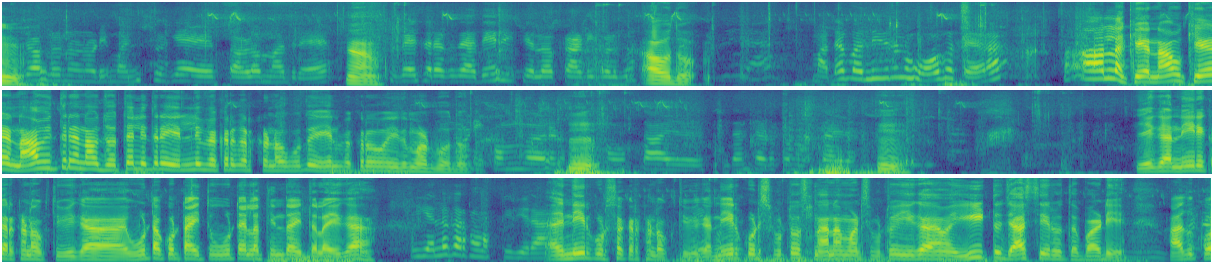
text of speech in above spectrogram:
ನಿಜವಾಗ್ಲೂ ನೋಡಿ ಮನುಷ್ಯರಿಗೆ ಪ್ರಾಬ್ಲಮ್ ಆದ್ರೆ ಹಾಂ. ಬೇಜಾರಾಗುತ್ತೆ ಅದೇ ರೀತಿ ಅಲ್ವಾ ಪ್ರಾಣಿಗಳಿಗೂ? ಹೌದು. ಮದ ಬಂದಿದ್ರು ಹೋಗುತ್ತೆ ಅಲ್ಲ ಅಲ್ಲ ಕೇ ನಾವು ಕೇ ನಾವಿದ್ರೆ ನಾವು ಜೊತೆಲಿದ್ರೆ ಎಲ್ಲಿ ಬೇಕಾದ್ರೂ ಕರ್ಕೊಂಡು ಹೋಗ್ಬೋದು ಏನು ಬೇಕಾದ್ರೂ ಇದು ಮಾಡ್ಬೋದು. ನೋಡಿ ಕೊಂಬ ಹಿಡ್ಕೊಂಡು ಹೋಗ್ತಾ ಇದೆ ಇದಂತ ಹಿಡ್ಕೊಂಡು ಹೋಗ್ತಾ ಇದೆ ಹ್ಞೂ ಈಗ ನೀರಿಗೆ ಕರ್ಕೊಂಡು ಹೋಗ್ತೀವಿ. ಈಗ ಊಟ ಕೊಟ್ಟಾಯ್ತು ಊಟ ಎಲ್ಲ ತಿಂದಾಯ್ತಲ್ಲ ಈಗ? ಎಲ್ಲ ಕರ್ಕೊಂಡು ಹೋಗ್ತಿದ್ದೀರಾ? ನೀರು ಕುಡ್ಸೋಕೆ ಕರ್ಕೊಂಡು ಹೋಗ್ತೀವಿ ಈಗ. ನೀರು ಕುಡಿಸ್ಬಿಟ್ಟು ಸ್ನಾನ ಮಾಡಿಸ್ಬಿಟ್ಟು ಈಗ ಹೀಟು ಜಾಸ್ತಿ ಇರುತ್ತೆ ಬಾಡಿ. ಅದಕ್ಕೂ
